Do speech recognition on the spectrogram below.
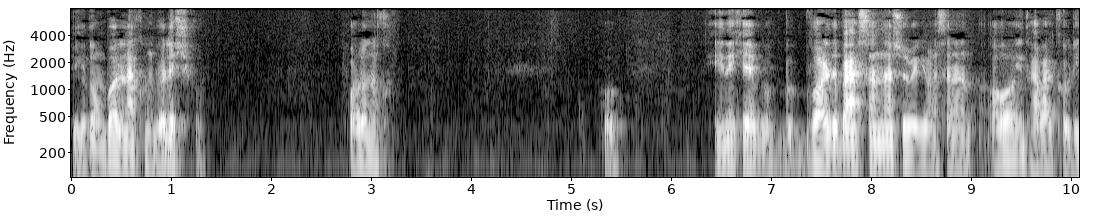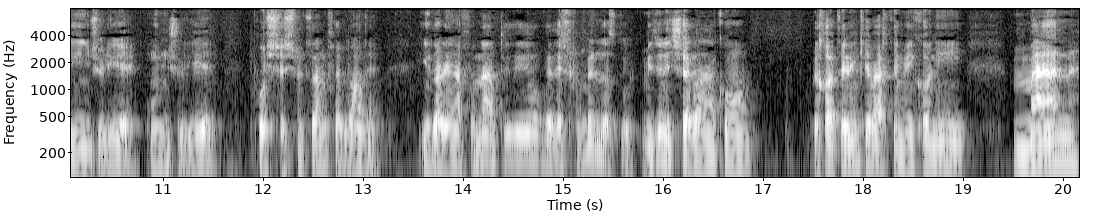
دیگه دنبال نکن ولش کن. فالو نکن. خب. اینه که وارد بحثم نشه بگی مثلا آقا این توکلی اینجوریه اونجوریه پشتش مثلا فلانه. این داره این نه دیدی ولش کن بنداز دور می‌دونی چرا نکن؟ به خاطر اینکه وقتی می‌کنی من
